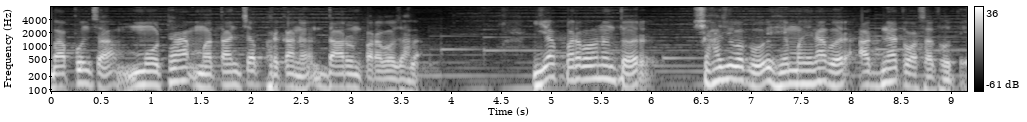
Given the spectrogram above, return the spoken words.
बापूंचा मोठ्या मतांच्या फरकानं दारुण पराभव झाला. या पराभवानंतर शहाजी बापू हे महिनाभर अज्ञातवासात होते.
